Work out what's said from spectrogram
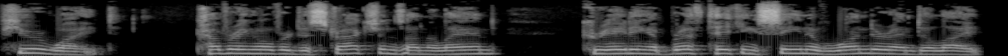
pure white, covering over distractions on the land, creating a breathtaking scene of wonder and delight,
